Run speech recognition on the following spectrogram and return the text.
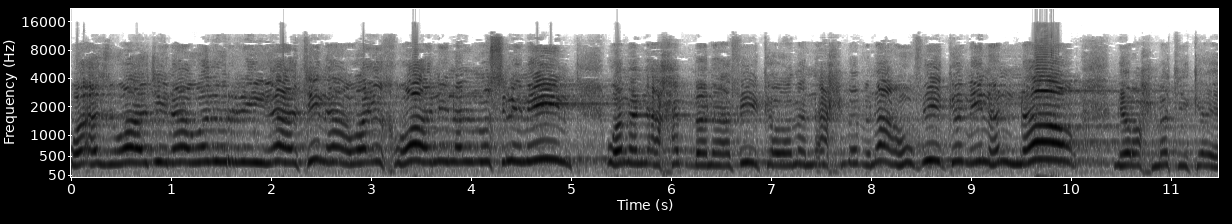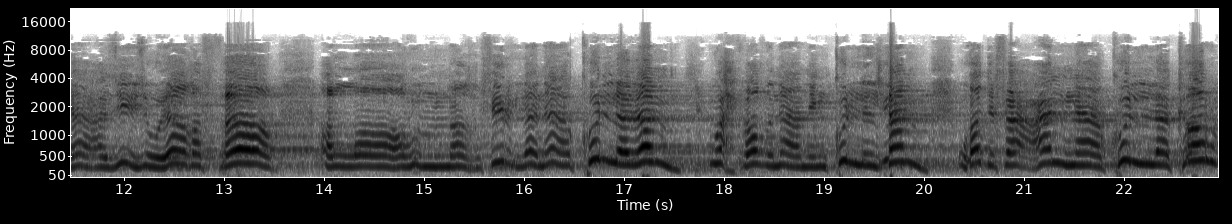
وأزواجنا وذرياتنا وإخواننا المسلمين ومن أحبنا فيك ومن أحببناه فيك من النار برحمتك يا عزيز يا غفار اللهم اغفر لنا كل ذنب واحفظنا من كل جنب وادفع عنا كل كرب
